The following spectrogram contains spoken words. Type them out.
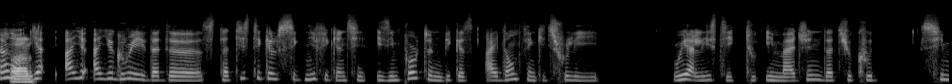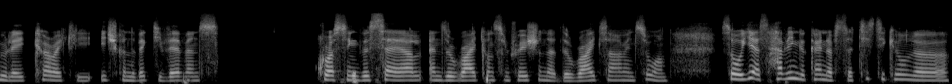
No, no, Um, yeah, I, I agree that the statistical significance is important because I don't think it's really realistic to imagine that you could simulate correctly each convective events crossing the Sahel and the right concentration at the right time and so on. So yes, having a kind of statistical uh,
